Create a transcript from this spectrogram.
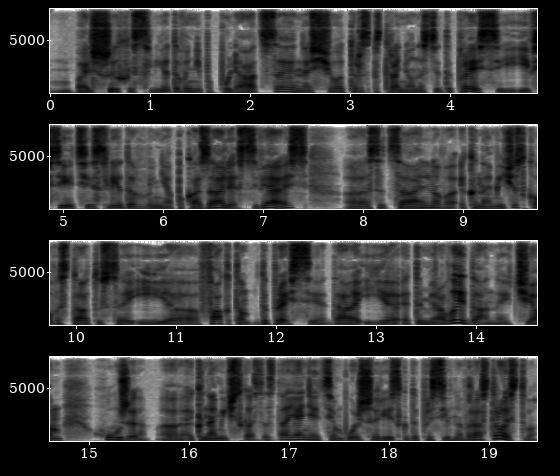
больших исследований популяции насчет распространенности депрессии. И все эти исследования показали связь э, социального, экономического статуса и э, фактом депрессии. Да? И это мировые данные. Чем хуже э, экономическое состояние, тем больше риск депрессивного расстройства.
